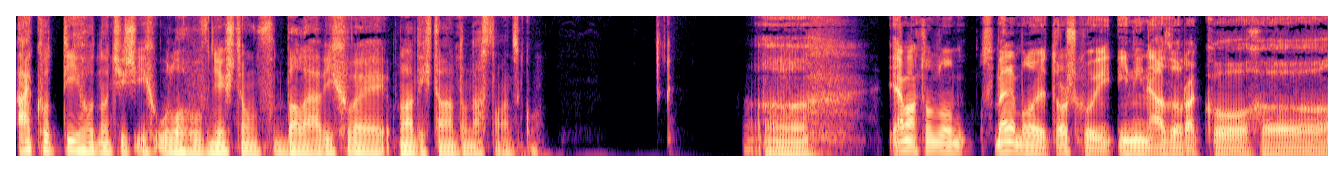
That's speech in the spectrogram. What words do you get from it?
Ako ty hodnotíš ich úlohu v dnešnom futbale a výchove mladých talentov na Slovensku? Uh, ja mám v tomto smere možno trošku iný názor ako uh,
